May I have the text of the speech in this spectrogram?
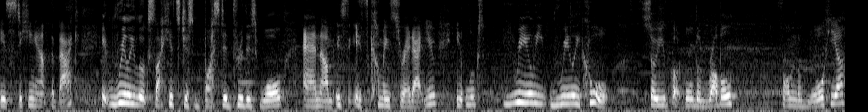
is sticking out the back, it really looks like it's just busted through this wall and um, it's, it's coming straight at you. It looks really, really cool. So you've got all the rubble from the wall here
